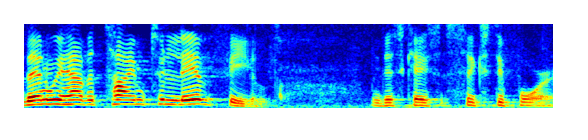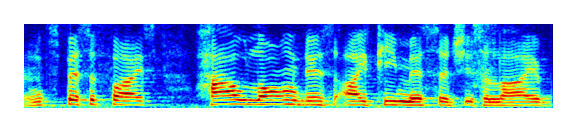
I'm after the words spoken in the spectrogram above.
Then we have a time to live field, in this case 64, and it specifies how long this IP message is alive,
